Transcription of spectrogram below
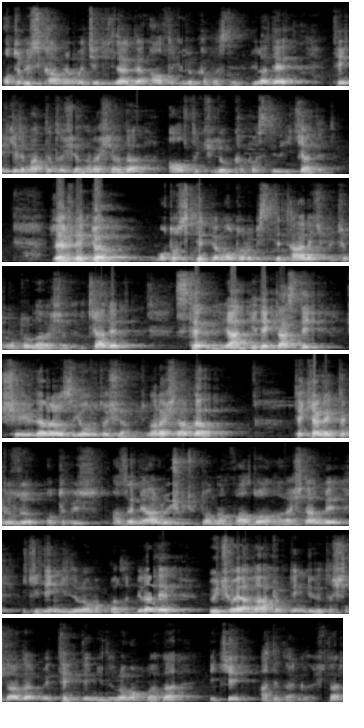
Otobüs, kamyon ve çekicilerde 6 kilo kapasiteli bir adet, tehlikeli madde taşıyan araçlarda 6 kilo kapasiteli 2 adet. Reflektör, motosiklet ve motorlu bisiklet hariç bütün motorlu araçlarda 2 adet. Stepne yani yedek lastik, şehirler arası yolcu taşıyan bütün araçlarda Tekerlek takozu, otobüs, azami ağırlığı 3,5 tondan fazla olan araçlar ve iki dingili romoklarda bir adet, 3 veya daha çok dingili taşıtlarda ve tek dingili romoklarda 2 adet arkadaşlar.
